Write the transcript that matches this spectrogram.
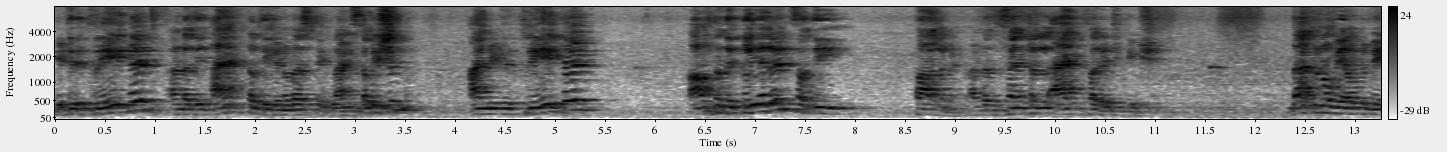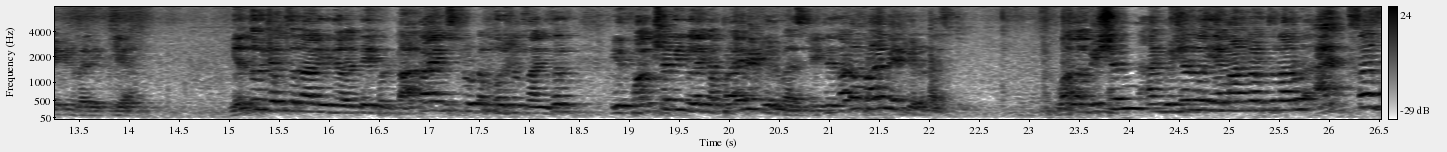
It is created under the Act of the University Grants Commission, and it is created after the clearance of the Parliament under the Central Act for Education. That you know we have to make it very clear. ఎందుకు చెప్తున్నారు ఇది అంటే ఇప్పుడు Tata institute of social sciences ఈ functioning like a private university it is not a private university వాళ్ళ మిషన్ అండ్ విజన్ లో ఏం మాట్లాడుతున్నారు యాక్సెస్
